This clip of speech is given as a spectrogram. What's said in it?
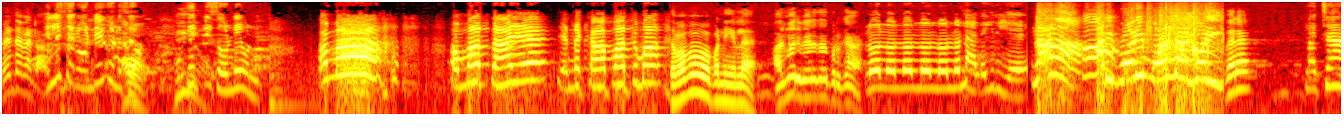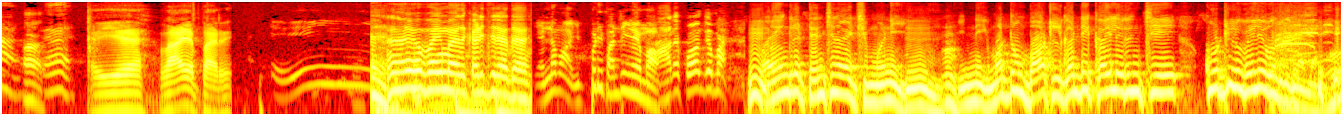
வேண்டாம் வேண்டாம். இல்ல சார் ஒண்ணே ஒண்ணு சார். சார் ப்ளீஸ் ஒண்ணே ஒண்ணு. அம்மா! அம்மா தாயே என்ன காப்பாத்துமா? இந்த பண்ணீங்கல்ல? அது மாதிரி வேற ஏதாவது இருக்கா? லோ லோ லோ லோ லோ லோன்னு அழகிரியே நானா? அடி போடி போண்டா கோழி. வேற? மச்சான் ஆ. ஆ. ஐயா ஐயோ பயமா அது கடிச்சிடாத. என்னமா இப்படி பண்றீங்கம்மா அட போங்கம்மா. பயங்கர டென்ஷன் ஆயிடுச்சு மணி. இன்னைக்கு மட்டும் பாட்டில் கட்டி கையில இருந்துச்சு குட்டில் வெளியே வந்துருக்கோமா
